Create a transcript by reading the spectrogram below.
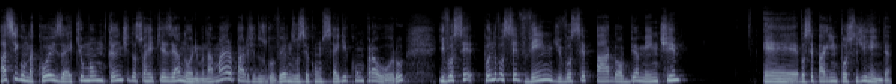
A segunda coisa é que o montante da sua riqueza é anônimo. Na maior parte dos governos, você consegue comprar ouro, e você, quando você vende, você paga, obviamente, é, você paga imposto de renda.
